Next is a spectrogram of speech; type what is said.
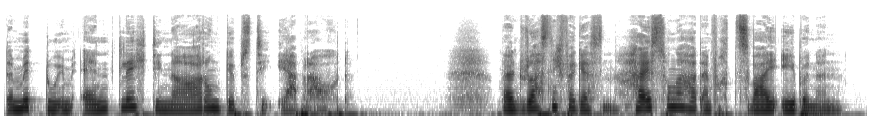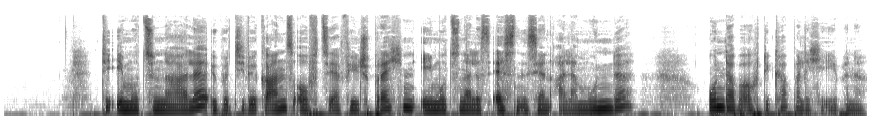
damit du ihm endlich die Nahrung gibst, die er braucht. Weil du darfst nicht vergessen, Heißhunger hat einfach zwei Ebenen. Die emotionale, über die wir ganz oft sehr viel sprechen, emotionales Essen ist ja in aller Munde, und aber auch die körperliche Ebene.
